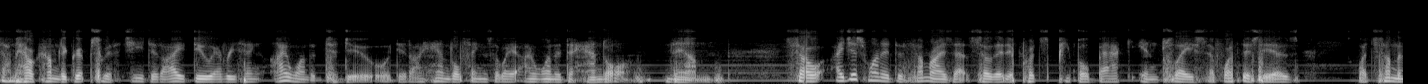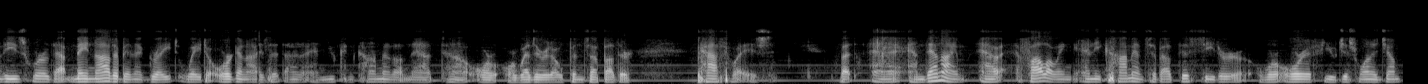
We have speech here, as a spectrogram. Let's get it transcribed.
somehow come to grips with gee, did I do everything I wanted to do? Did I handle things the way I wanted to handle them? So I just wanted to summarize that so that it puts people back in place of what this is, what some of these were that may not have been a great way to organize it, and you can comment on that, uh, or, or whether it opens up other pathways. But uh, and then I'm uh, following any comments about this cedar, or or if you just want to jump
